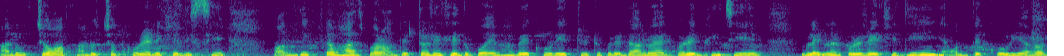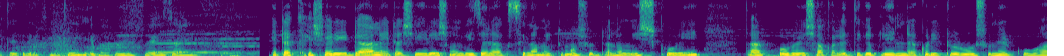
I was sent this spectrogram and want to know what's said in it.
আলুর চপ আলুর চপ করে রেখে দিছি অর্ধেকটা ভাজবো আর অর্ধেকটা রেখে দেবো। এভাবে করি একটু একটু করে ডালও একবারে ভিজিয়ে ব্লেন্ডার করে রেখে দিই। অর্ধেক করি আর অর্ধেক রেখে দিই। এভাবে হয়ে যায়। এটা খেসারি ডাল। এটা সেই সময় ভেজে রাখছিলাম। একটু মসুর ডালও মিশ করি। তারপরে সকালের দিকে ব্লেন্ডার করি একটু রসুনের কোয়া,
